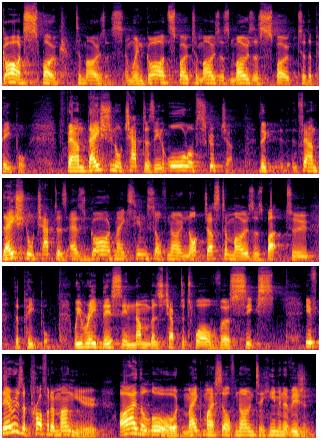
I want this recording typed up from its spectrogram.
God spoke to Moses, and when God spoke to Moses, Moses spoke to the people. Foundational chapters in all of Scripture. The foundational chapters as God makes himself known not just to Moses but to the people. We read this in Numbers chapter 12, verse 6. If there is a prophet among you, I, the Lord, make myself known to him in a vision.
